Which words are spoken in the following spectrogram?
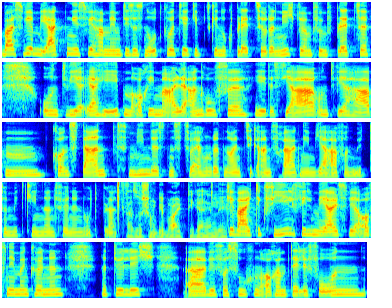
was wir merken ist, wir haben eben dieses Notquartier, gibt es genug Plätze oder nicht? Wir haben fünf Plätze und wir erheben auch immer alle Anrufe jedes Jahr und wir haben konstant mindestens 290 Anfragen im Jahr von Müttern mit Kindern für einen Notplatz. Also schon gewaltig eigentlich. Gewaltig viel, viel mehr als wir aufnehmen können natürlich. Äh, wir versuchen auch am Telefon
